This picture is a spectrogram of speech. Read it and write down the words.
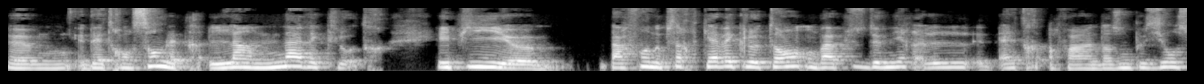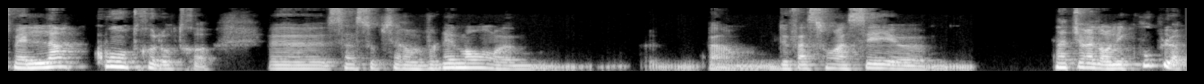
d'être ensemble, être l'un avec l'autre. Et puis parfois on observe qu'avec le temps, on va plus devenir être, enfin dans une position, on se met l'un contre l'autre. ça s'observe vraiment ben, de façon assez naturel dans les couples.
